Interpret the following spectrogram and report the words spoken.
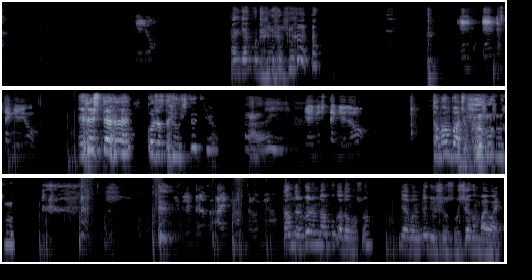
Geliyorum. Hadi gel kucağına. El, Elif de geliyor. Enişte. Kocası da enişte diyor. Ay. Elif de geliyor. Tamam bacım. Şöyle biraz aydınlattıralım ya. Tamamdır bölümden bu kadar olsun. Diğer bölümde görüşürüz. Hoşçakalın bay bay.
